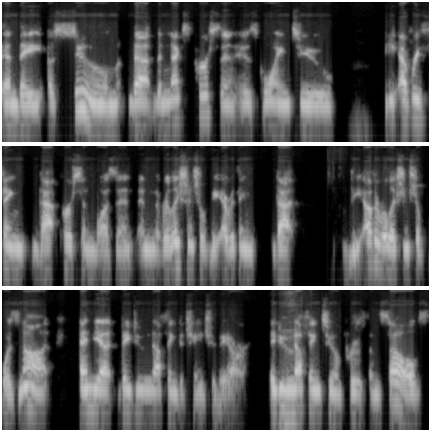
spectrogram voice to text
and they assume that the next person is going to be everything that person wasn't and the relationship will be everything that the other relationship was not and yet they do nothing to change who they are they do Yeah. nothing to improve themselves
